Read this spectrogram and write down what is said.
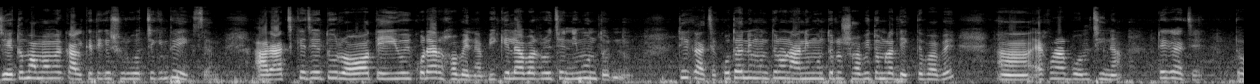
যেহেতু মামামের কালকে থেকে শুরু হচ্ছে কিন্তু এক্সাম আর আজকে যেহেতু রথ, এই ওই করে আর হবে না। বিকেলে আবার রয়েছে নিমন্ত্রণ। ঠিক আছে, কোথায় নিমন্ত্রণ, না নিমন্ত্রণ সবই তোমরা দেখতে পাবে। এখন আর বলছি না। ঠিক আছে তো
